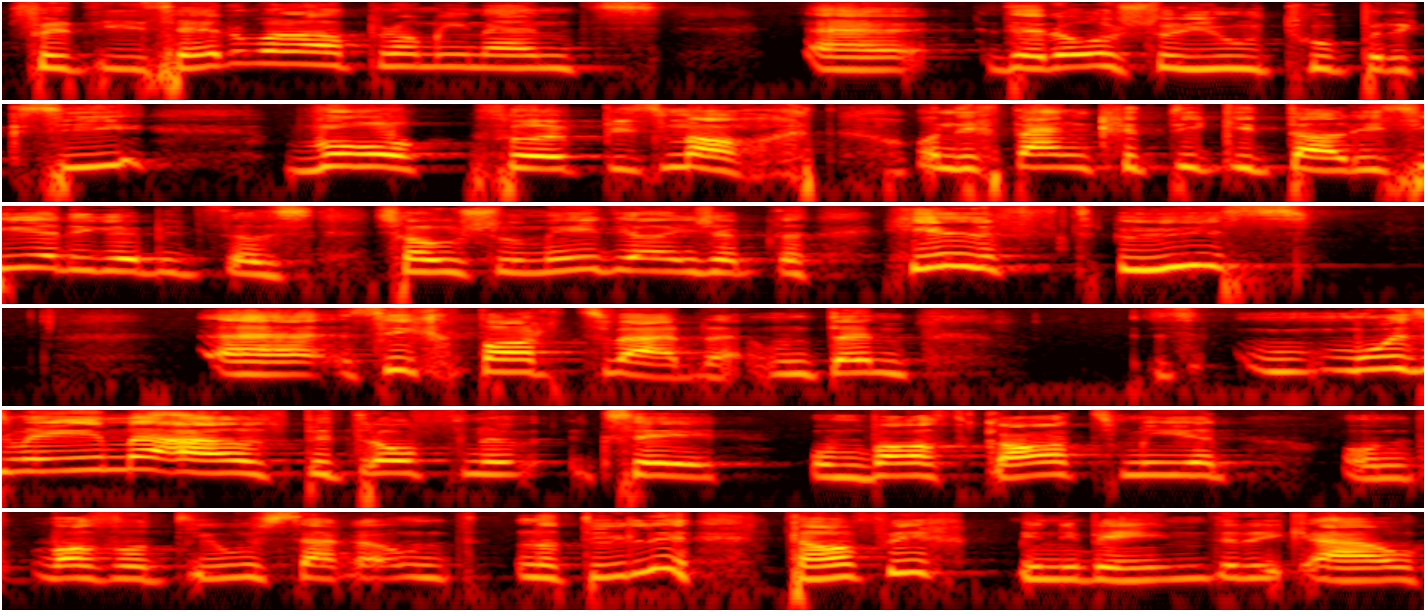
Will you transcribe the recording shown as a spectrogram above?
für die Servola-Prominenz äh, der Rollstuhl-YouTuber gsi, wo so etwas macht. Und ich denke, Digitalisierung, ob jetzt das Social Media ist, ob das hilft uns, äh, sichtbar zu werden. Und dann muss man immer als Betroffene sehen, um was geht mir und was will ich aussagen. Und natürlich darf ich meine Behinderung auch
